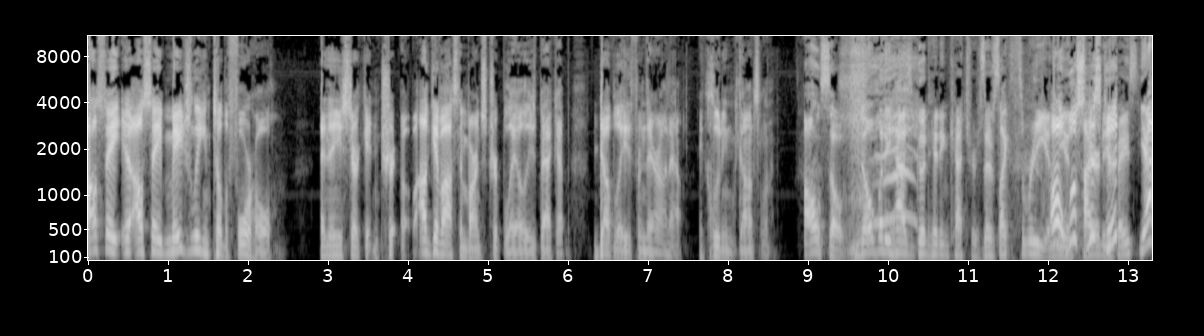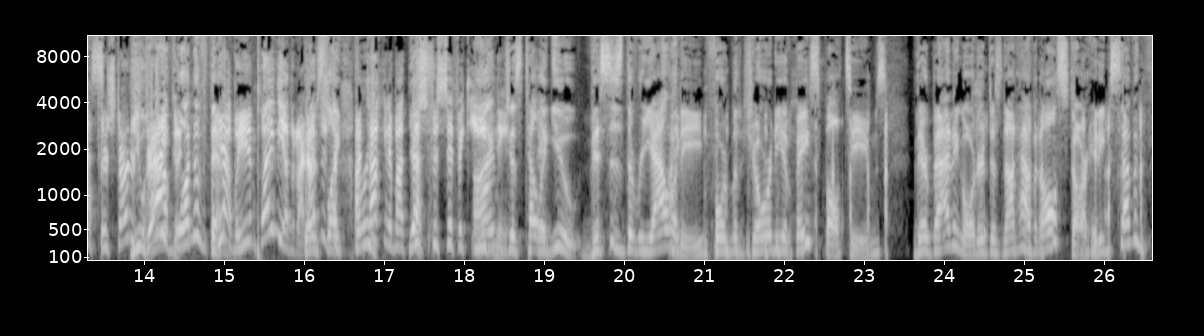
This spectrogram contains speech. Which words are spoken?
I'll say I'll say major league until the four hole, and then you start getting. Tri- I'll give Austin Barnes triple A. All these backup double A from there on out, including Gonsolin. Also, nobody has good hitting catchers. There's like three in Oh, the Will Smith's entirety of good. base. Yes, their starters. You very have good. one of them. Yeah, but he didn't play the other night. I'm, There's just, like I'm three. talking about Yes. this specific evening. I'm just telling you, this is the reality for majority of baseball teams. Their batting order does not have an all star hitting seventh.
